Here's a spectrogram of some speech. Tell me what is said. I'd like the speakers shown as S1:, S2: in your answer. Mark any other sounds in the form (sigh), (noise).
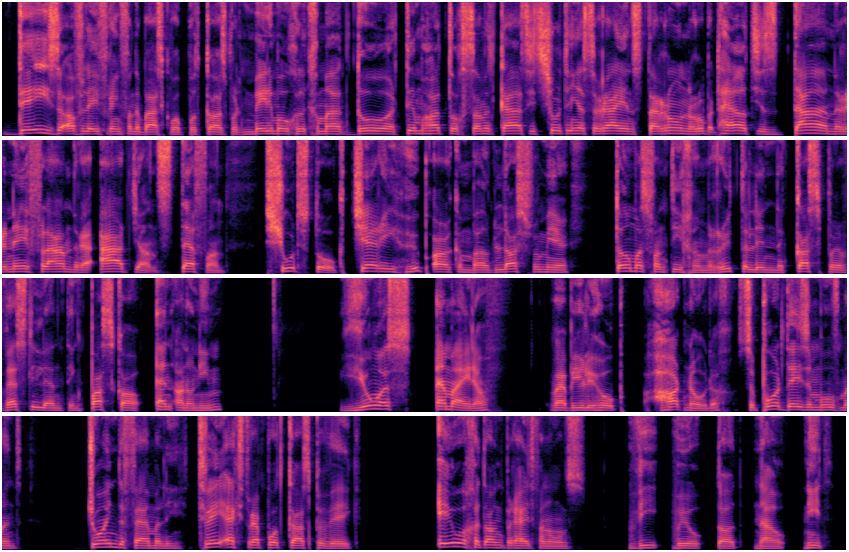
S1: Deze aflevering van de Basketball Podcast wordt mede mogelijk gemaakt door Tim Hartog, Samet Kasic, Shorten Jesse Ryan, Staron, Robert Heiltjes, Daan, René Vlaanderen, Aartjan, Stefan, Sjoerd Stolk, Thierry, Huub Arkenbout, Lars Vermeer, Thomas van Tichem, Ruud de Linde, Casper, Wesley Lenting, Pascal en Anoniem. Jongens en meiden, we hebben jullie hulp hard nodig. Support deze movement. Join the family. Twee extra podcasts per week. Eeuwige dankbaarheid van ons. Wie wil dat nou niet?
